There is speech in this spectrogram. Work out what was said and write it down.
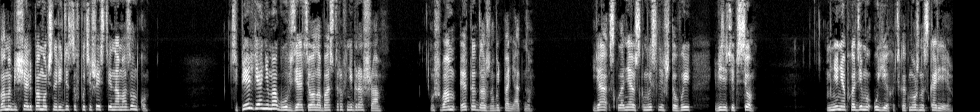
Вам обещали помочь нарядиться в путешествие на Амазонку. Теперь я не могу взять у алабастеров ни гроша. Уж вам это должно быть понятно. Я склоняюсь к мысли, что вы видите все. Мне необходимо уехать как можно скорее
